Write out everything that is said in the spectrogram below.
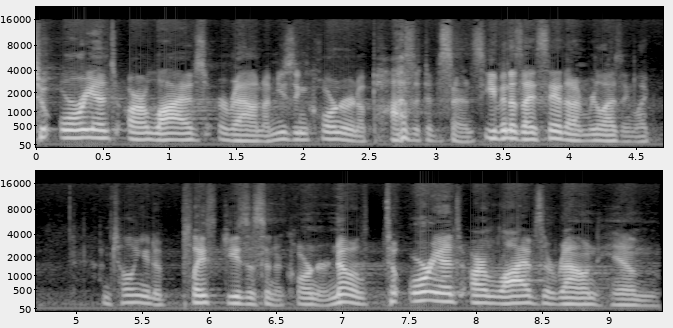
to orient our lives around. I'm using corner in a positive sense. Even as I say that, I'm realizing, like, I'm telling you to place Jesus in a corner. No, to orient our lives around him.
